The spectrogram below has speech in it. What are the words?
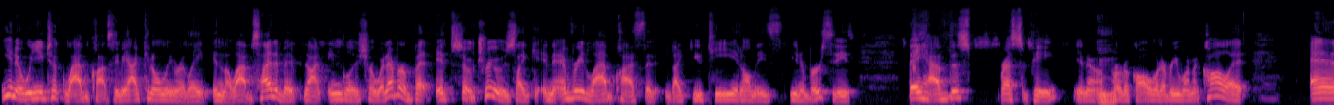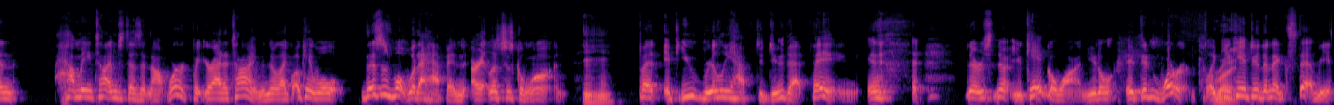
you know, when you took lab class, I mean, I can only relate in the lab side of it, not English or whatever, but it's so true. It's like in every lab class that, like UT and all these universities, they have this recipe, you know, Mhm. protocol, whatever you want to call it. And how many times does it not work? But you're out of time. And they're like, okay, well, this is what would have happened. All right, let's just go on. hmm But if you really have to do that thing, there's no, you can't go on. You don't, it didn't work. Like Right. you can't do the next step if,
